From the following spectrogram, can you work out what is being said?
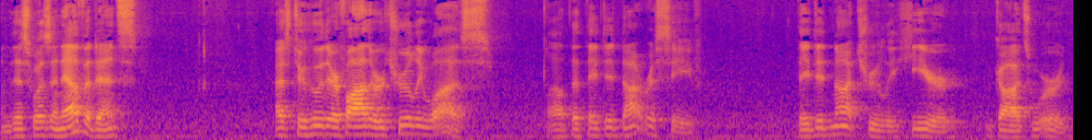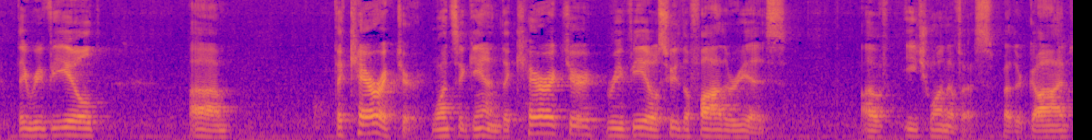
And this was an evidence as to who their father truly was, uh, that they did not receive. They did not truly hear God's word. They revealed um, the character, once again, the character reveals who the Father is of each one of us, whether God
